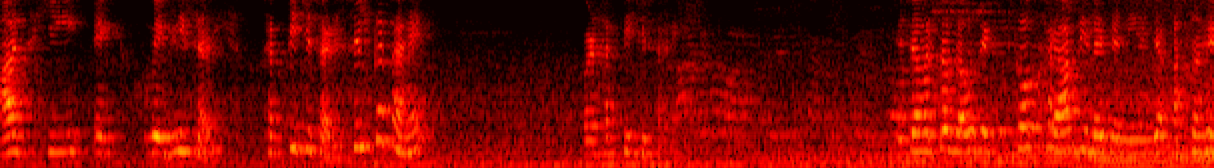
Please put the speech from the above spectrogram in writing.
आज ही एक वेगळी साडी हत्तीची साडी. सिल्कच आहे पण हत्तीची साडी. याच्यावरचं ब्लाऊज इतकं खराब दिलं आहे त्यांनी म्हणजे असं हे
